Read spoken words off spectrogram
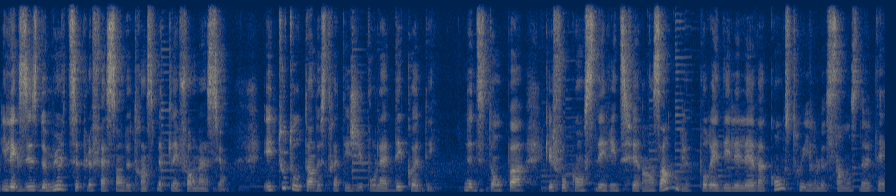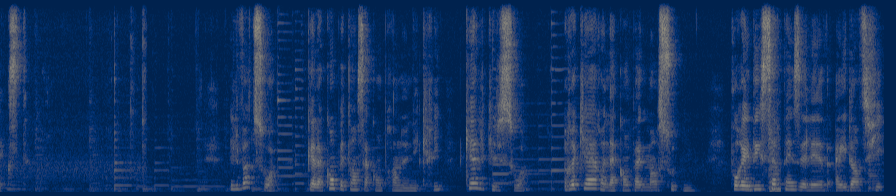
Il existe de multiples façons de transmettre l'information, et tout autant de stratégies pour la décoder. Ne dit-on pas qu'il faut considérer différents angles pour aider l'élève à construire le sens d'un texte? Il va de soi que la compétence à comprendre un écrit, quel qu'il soit, requiert un accompagnement soutenu pour aider certains élèves à identifier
